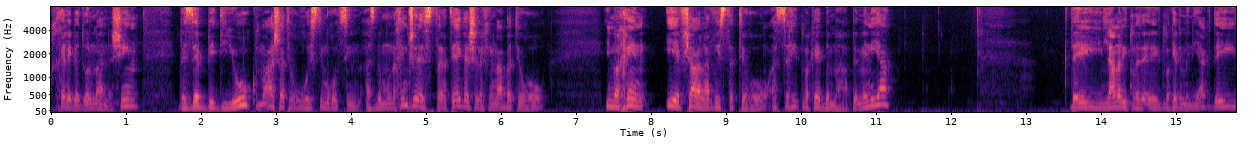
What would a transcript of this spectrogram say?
חלק גדול מהאנשים. וזה בדיוק מה שהטרוריסטים רוצים. אז במונחים של אסטרטגיה של לחימה בטרור, אם אכן אי אפשר להביס את הטרור, אז צריך להתמקד במה? במניעה. כדי, למה להתמקד במניעה? כדי,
